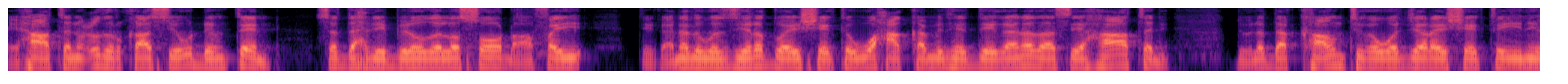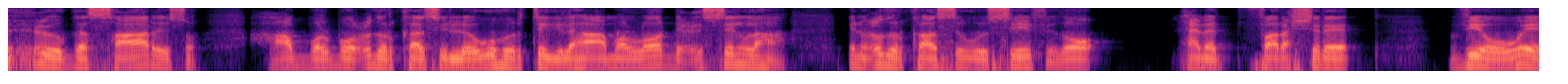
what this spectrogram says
ay haatan cudurkaasi u dhinteen saddexdii biloodee la soo dhaafay deegaanada wasiiraddu ay sheegtay waxaa ka mid ahayd deegaanadaasi haatani dowladda countiga wajeer ay sheegtay inay xoogga saarayso hab walboo cudurkaasi loogu hortegi lahaa ama loo dhicisin lahaa in cudurkaasi uu sii fido. Maxamed farax shire v o a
